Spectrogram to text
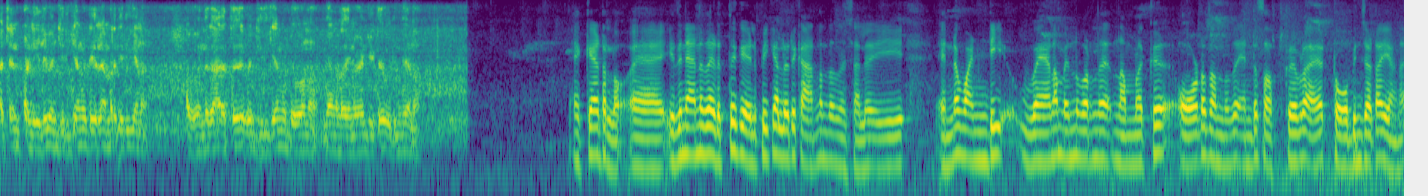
അച്ഛൻ പള്ളിയിൽ വെഞ്ചിരിക്കാൻ കുട്ടിയെല്ലാം പറഞ്ഞിരിക്കണം അപ്പോൾ ഇന്ന് കാലത്ത് വെഞ്ചിരിക്കാൻ കൊണ്ടുപോകണം. ഞങ്ങൾ അതിന് വേണ്ടിയിട്ട് ഒരുങ്ങണം കേട്ടല്ലോ. ഇത് ഞാനത് എടുത്ത് കേൾപ്പിക്കാനുള്ള ഒരു കാരണം എന്താണെന്ന് വെച്ചാൽ ഈ എന്നെ വണ്ടി വേണം എന്ന് പറഞ്ഞ് നമ്മൾക്ക് ഓർഡർ തന്നത് എന്റെ സബ്സ്ക്രൈബറായ ടോബിൻ ചേട്ടായിയാണ്.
